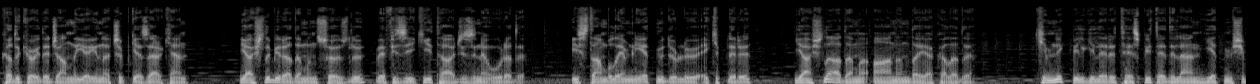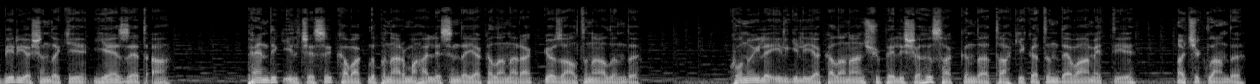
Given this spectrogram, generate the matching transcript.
Kadıköy'de canlı yayın açıp gezerken yaşlı bir adamın sözlü ve fiziki tacizine uğradı. İstanbul Emniyet Müdürlüğü ekipleri yaşlı adamı anında yakaladı. Kimlik bilgileri tespit edilen 71 yaşındaki YZA, Pendik ilçesi Kavaklıpınar mahallesinde yakalanarak gözaltına alındı. Konuyla ilgili yakalanan şüpheli şahıs hakkında tahkikatın devam ettiği açıklandı.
